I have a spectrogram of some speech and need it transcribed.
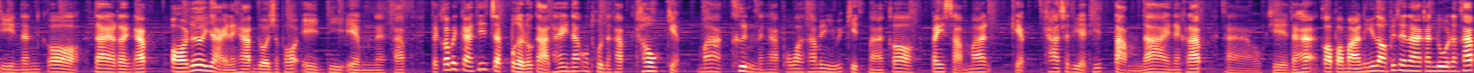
จีนนั้นก็ได้ระงับออเดอร์ใหญ่นะครับ โดยเฉพาะ ADM นะครับ แต่ก็เป็นการที่จะเปิดโอกาสให้นักลงทุนนะครับเข้าเก็บมากขึ้นนะครับ เพราะว่าถ้าไม่มีวิกฤตมาก็ไม่สามารถเก็บค่าเฉลี่ยที่ต่ำได้นะครับ อ่า โอเคนะฮะ ก็ประมาณนี้ลองพิจารณากันดูนะครับ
